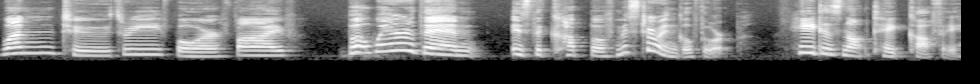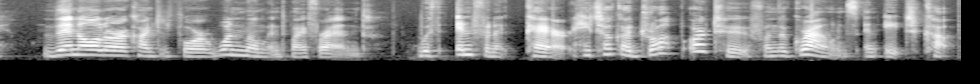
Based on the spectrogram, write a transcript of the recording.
One, two, three, four, five. But where then is the cup of Mr. Inglethorpe? He does not take coffee. Then all are accounted for. One moment, my friend. With infinite care, he took a drop or two from the grounds in each cup,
